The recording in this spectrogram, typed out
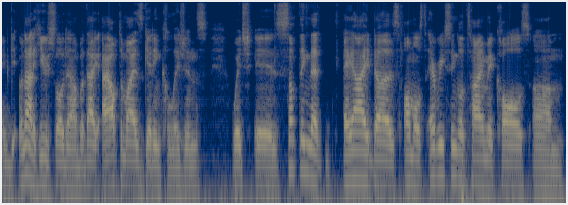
and well, not a huge slowdown, but I, I optimize getting collisions, which is something that AI does almost every single time it calls um,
